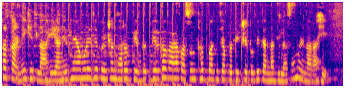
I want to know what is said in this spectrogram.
सरकारने घेतला आहे. या निर्णयामुळे जे पेन्शनधारक दीर्घ दीर्घकाळापासून थकबाकीच्या प्रतीक्षेत होते त्यांना दिलासा मिळणार आहे.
